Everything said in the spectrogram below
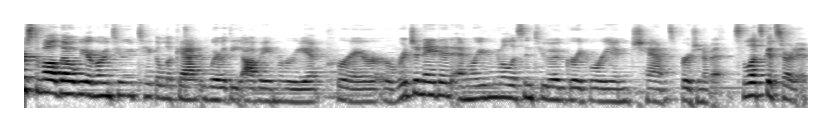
First of all, though, we are going to take a look at where the Ave Maria prayer originated, and we're even going to listen to a Gregorian chant version of it. So let's get started.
